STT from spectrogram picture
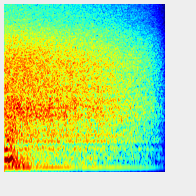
Mm-hmm.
